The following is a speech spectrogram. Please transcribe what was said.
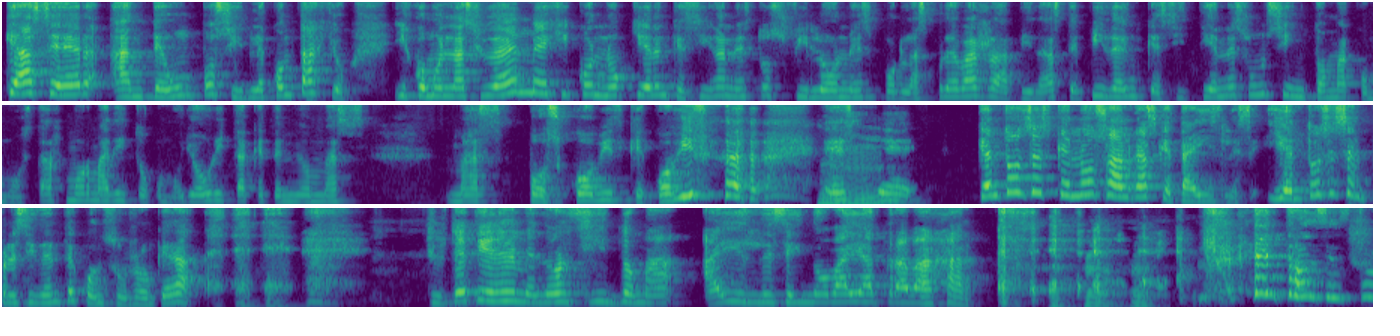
qué hacer ante un posible contagio. Y como en la Ciudad de México no quieren que sigan estos filones por las pruebas rápidas, te piden que si tienes un síntoma como estar mormadito, como yo ahorita que he tenido más, más post-COVID que COVID, este, que entonces que no salgas, que te aísles. Y entonces el presidente con su ronquera, si usted tiene el menor síntoma, aíslese y no vaya a trabajar. Entonces tú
